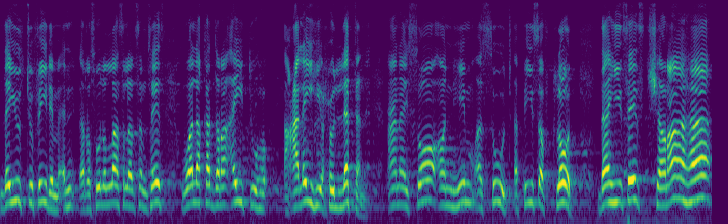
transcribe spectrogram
They used to feed him. And Rasulullah says, وَلَقَدْ رَأَيْتُ عَلَيْهِ حُلَّةً and I saw on him a suit, a piece of cloth. That he says, شراها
